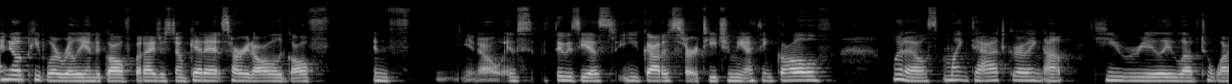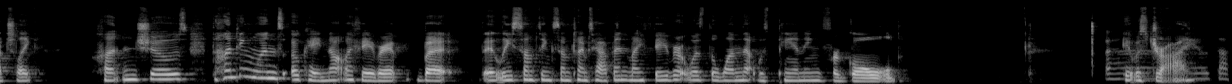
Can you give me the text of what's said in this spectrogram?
I know people are really into golf, but I just don't get it. Sorry to all the golf and you know enthusiasts. You got to start teaching me. I think golf. What else? My dad growing up he really loved to watch like hunting shows. The hunting ones, okay, not my favorite, but at least something sometimes happened. My favorite was the one that was panning for gold. It was dry. Uh,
